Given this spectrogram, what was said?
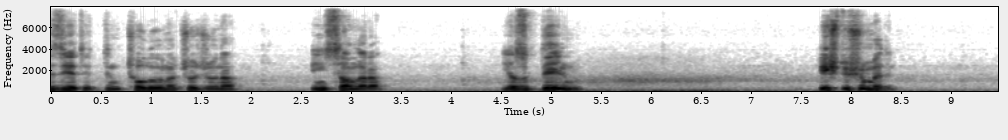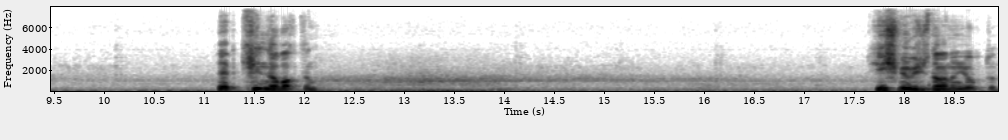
eziyet ettin çoluğuna, çocuğuna, insanlara. Yazık değil mi? Hiç düşünmedin. Hep kinle baktın. Hiç mi vicdanın yoktu?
